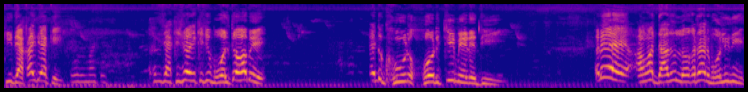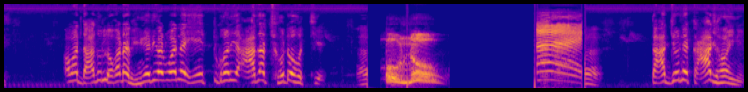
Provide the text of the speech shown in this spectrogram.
কি দেখাই দেখি খালি যা কিছু কিছু বলতে হবে? একটু ঘুর হরকি মেরে দি। আরে আমার দাদুর লোকাটা আর বলিনি। আমার দাদুর লোকাটা ভেঙে দেওয়ার পরে না একটুখানি আদা ছোট হচ্ছে। তার জন্য কাজ হয়নি।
